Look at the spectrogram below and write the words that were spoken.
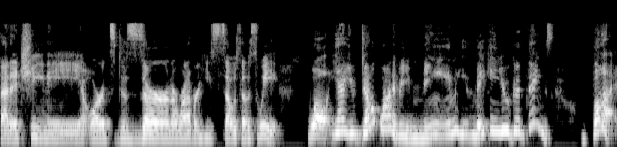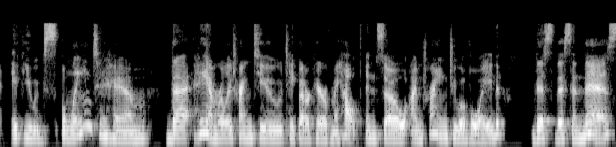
fettuccine or it's dessert or whatever. He's so, so sweet. Well, yeah, you don't want to be mean. He's making you good things. But if you explain to him that, hey, I'm really trying to take better care of my health. And so I'm trying to avoid this, this, and this.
